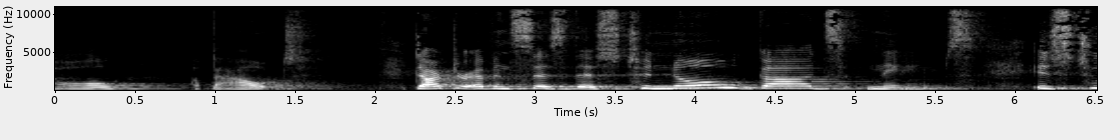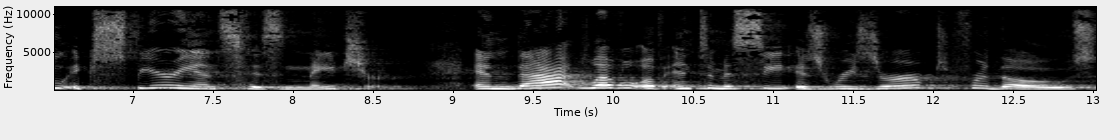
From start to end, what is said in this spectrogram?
all about. Dr. Evans says this to know God's names is to experience his nature. And that level of intimacy is reserved for those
